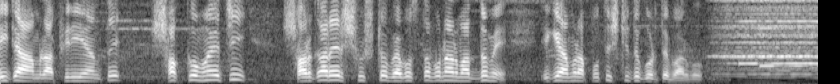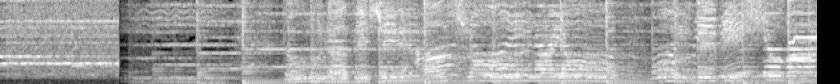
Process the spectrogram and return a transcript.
এইটা আমরা ফিরিয়ে আনতে সক্ষম হয়েছি। সরকারের সুষ্ঠু ব্যবস্থাপনার মাধ্যমে একে আমরা প্রতিষ্ঠিত করতে পারব। তোমরা দেশের বিশ্ববাসী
